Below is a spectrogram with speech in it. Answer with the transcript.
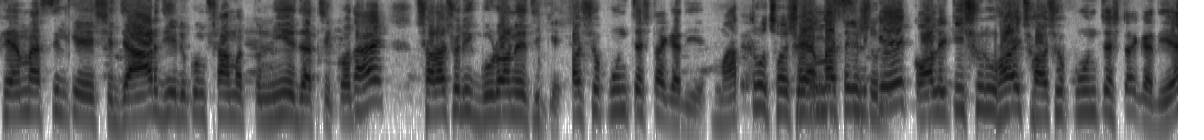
ফেমাস সিল্কে এসে যার যেরকম সামর্থ্য নিয়ে যাচ্ছে কোথায়? সরাসরি গুড়নে থেকে ছয়শো পঞ্চাশ টাকা দিয়ে। মাত্র ছয়শো ফেমাস সিল্কে কোয়ালিটি শুরু। হয় ছয়শো পঞ্চাশ টাকা দিয়ে।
